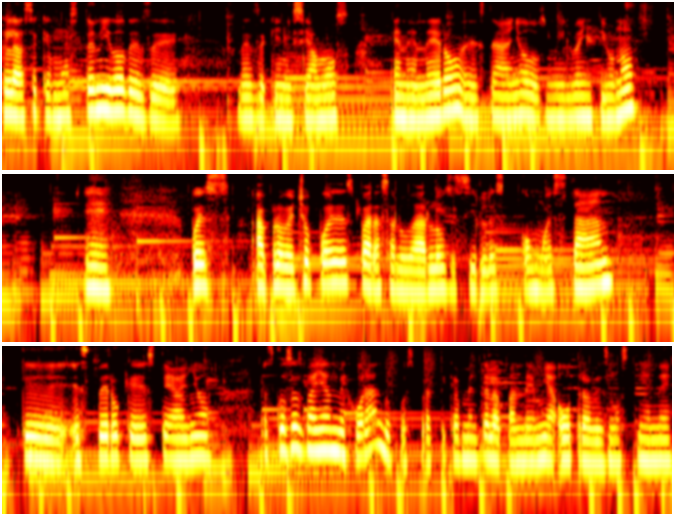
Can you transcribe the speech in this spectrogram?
clase que hemos tenido desde desde que iniciamos en enero de este año 2021. Eh, pues aprovecho pues para saludarlos, decirles cómo están, que espero que este año las cosas vayan mejorando, pues prácticamente la pandemia otra vez nos tiene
